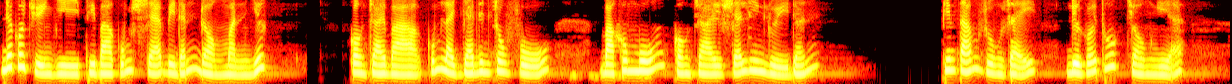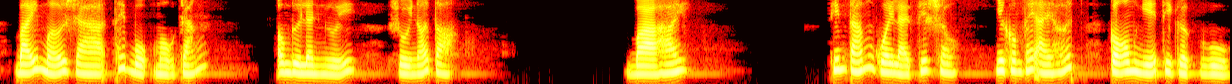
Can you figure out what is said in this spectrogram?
nếu có chuyện gì thì bà cũng sẽ bị đánh đòn mạnh nhất. Con trai bà cũng là gia đình trong phủ. Bà không muốn con trai sẽ liên lụy đến. Thiếm tám ruồng rẫy, đưa gói thuốc cho ông Nghĩa. Bà ấy mở ra thấy bột màu trắng. Ông đưa lên ngửi, rồi nói to. Bà hai. Thiếm tám quay lại phía sau, nhưng không thấy ai hết. Còn ông Nghĩa thì gật gù.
